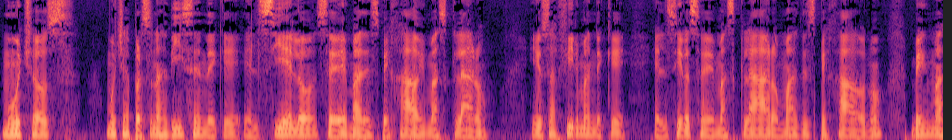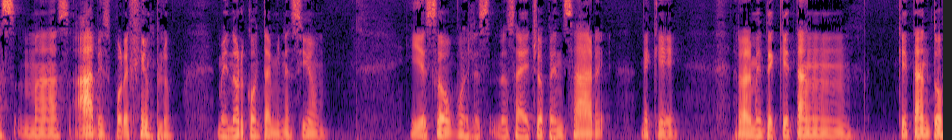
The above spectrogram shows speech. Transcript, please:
muchos, muchas personas dicen de que el cielo se ve más despejado y más claro. Ellos afirman de que el cielo se ve más claro, más despejado, ¿no? Ven más, más aves, por ejemplo, menor contaminación y eso pues les, ha hecho pensar de que realmente qué tan qué tanto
